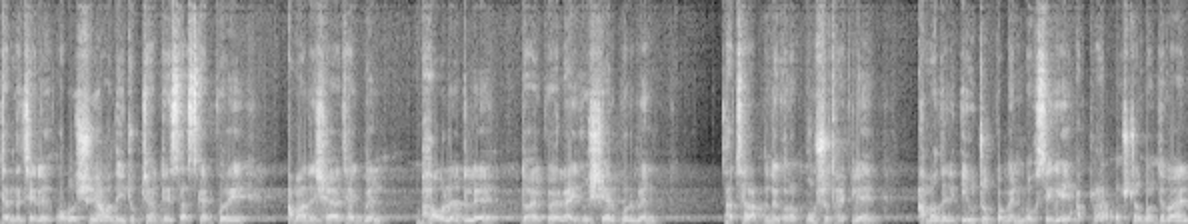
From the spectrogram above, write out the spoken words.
জানতে চাইলে অবশ্যই আমাদের ইউটিউব চ্যানেলটি সাবস্ক্রাইব করে আমাদের সাথে থাকবেন। ভালো লাগলে দয়া করে লাইক ও শেয়ার করবেন। তাছাড়া আপনাদের কোনো প্রশ্ন থাকলে আমাদের ইউটিউব কমেন্ট বক্সে গিয়ে আপনারা প্রশ্ন করতে পারেন।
